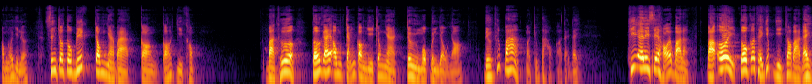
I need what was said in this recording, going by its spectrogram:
ông nói gì nữa. Xin cho tôi biết trong nhà bà còn có gì không? Bà thưa, tớ gái ông chẳng còn gì trong nhà trừ một bình dầu nhỏ. Điều thứ ba mà chúng ta học ở tại đây. Khi Elise hỏi bà rằng, bà ơi, tôi có thể giúp gì cho bà đây?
